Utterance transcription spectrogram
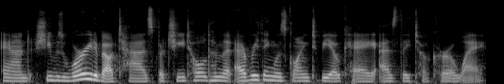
And she was worried about Taz, but she told him that everything was going to be okay as they took her away.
